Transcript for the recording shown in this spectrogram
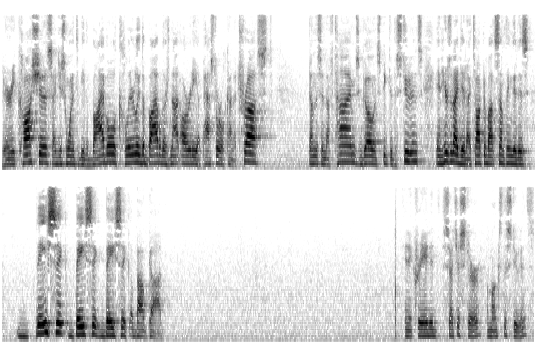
very cautious. I just want it to be the Bible, clearly the Bible. There's not already a pastoral kind of trust. Done this enough times. Go and speak to the students. And here's what I did I talked about something that is basic, basic, basic about God. and it created such a stir amongst the students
